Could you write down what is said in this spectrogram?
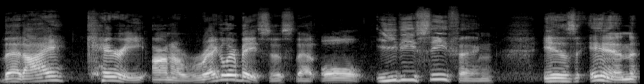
that I carry on a regular basis, that old EDC thing, is in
